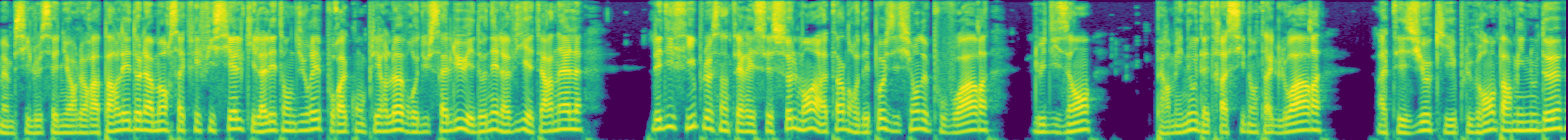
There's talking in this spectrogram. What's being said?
Même si le Seigneur leur a parlé de la mort sacrificielle qu'il allait endurer pour accomplir l'œuvre du salut et donner la vie éternelle, les disciples s'intéressaient seulement à atteindre des positions de pouvoir, lui disant Permets-nous d'être assis dans ta gloire, à tes yeux qui est plus grand parmi nous deux.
